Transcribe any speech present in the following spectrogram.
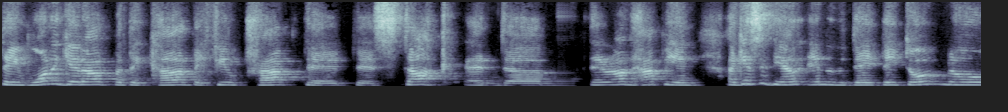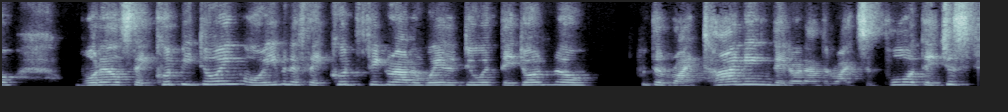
they want to get out but they can't. They feel trapped. They're they're stuck and um, they're unhappy. And I guess at the end of the day, they don't know what else they could be doing, or even if they could figure out a way to do it, they don't know the right timing they don't have the right support they just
